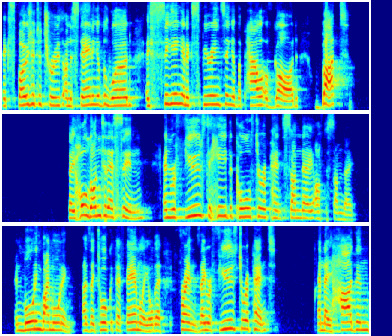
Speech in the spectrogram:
exposure to truth, understanding of the word, a seeing and experiencing of the power of God, but they hold on to their sin and refuse to heed the calls to repent Sunday after Sunday and morning by morning as they talk with their family or their friends. They refuse to repent and they harden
